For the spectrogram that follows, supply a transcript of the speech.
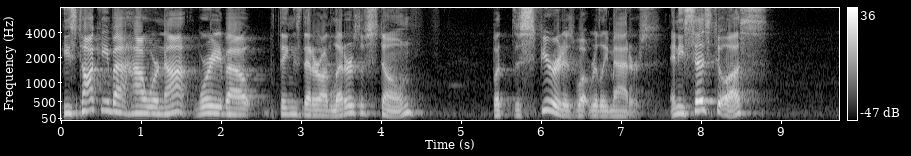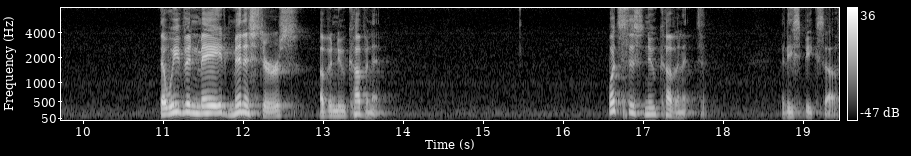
he's talking about how we're not worried about things that are on letters of stone, but the Spirit is what really matters. And he says to us that we've been made ministers of a new covenant. What's this new covenant that he speaks of?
